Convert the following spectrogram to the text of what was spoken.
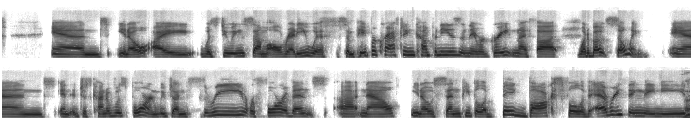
And, you know, I was doing some already with some paper crafting companies and they were great. And I thought, what about sewing? and and it just kind of was born we've done three or four events uh, now you know, send people a big box full of everything they need.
